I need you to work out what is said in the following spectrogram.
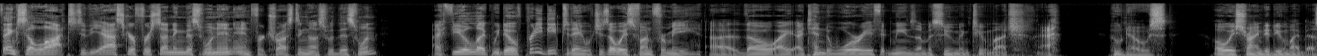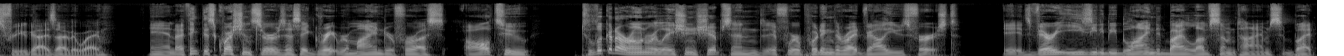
Thanks a lot to the asker for sending this one in and for trusting us with this one. I feel like we dove pretty deep today, which is always fun for me, uh, though I, I, tend to worry if it means I'm assuming too much. Ah, who knows? Always trying to do my best for you guys either way. And I think this question serves as a great reminder for us all to to look at our own relationships and if we're putting the right values first. It's very easy to be blinded by love sometimes, but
